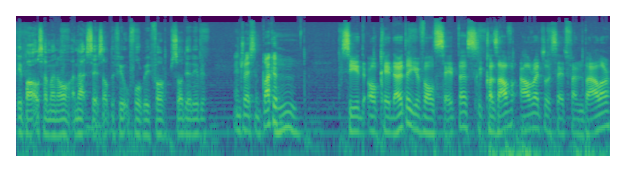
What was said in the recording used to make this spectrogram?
he battles him and all, and that sets up the fatal four way for Saudi Arabia. Interesting. Quacker. Mm. See, okay, now that you've all said this, because I've I originally said Finn Balor,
